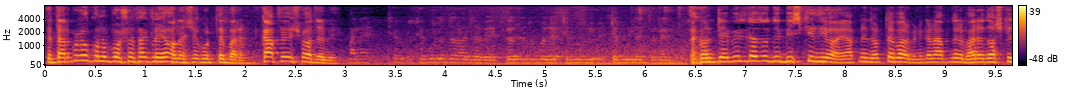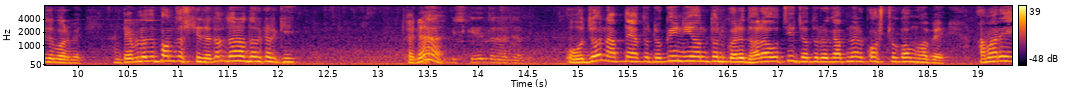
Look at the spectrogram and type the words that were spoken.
তো তারপরেও কোনো প্রশ্ন থাকলে অনায়াসে করতে পারেন। কাত হয়ে শোয়া যাবে। মানে ধরা এখন টেবিলটা যদি বিশ কেজি হয় আপনি ধরতে পারবেন কারণ আপনার ভারে দশ কেজি পড়বে। টেবিল যদি পঞ্চাশ কেজি তাহলে ধরার দরকার কি? তাই না? বিশ কেজি ধরা যাবে। ওজন আপনি এতটুকুই নিয়ন্ত্রণ করে ধরা উচিত যতটুকু আপনার কষ্ট কম হবে। আমার এই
